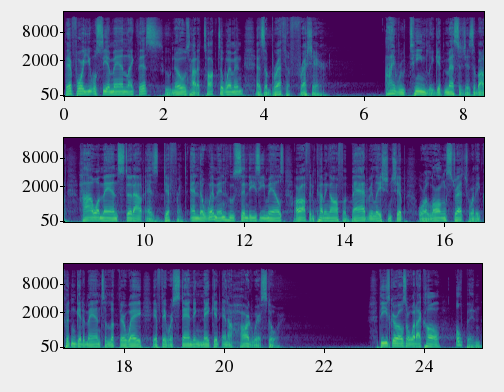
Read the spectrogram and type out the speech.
Therefore, you will see a man like this who knows how to talk to women as a breath of fresh air. I routinely get messages about how a man stood out as different, and the women who send these emails are often coming off a bad relationship or a long stretch where they couldn't get a man to look their way if they were standing naked in a hardware store. These girls are what I call open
